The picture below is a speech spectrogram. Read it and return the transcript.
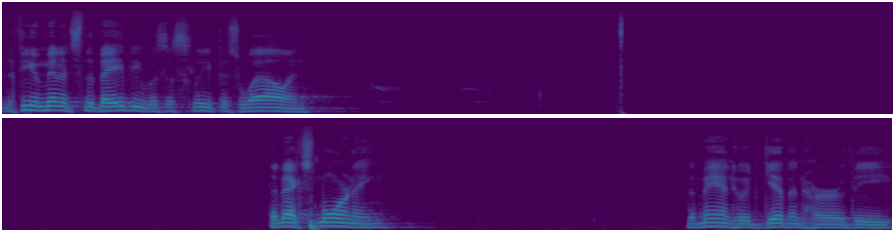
In a few minutes, the baby was asleep as well. And the next morning, the man who had given her the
